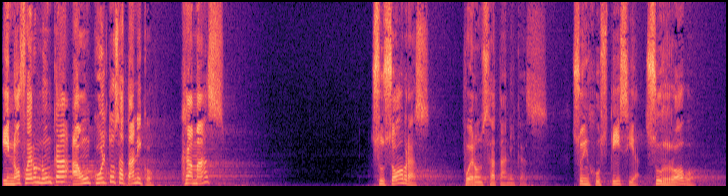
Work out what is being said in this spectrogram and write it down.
Y no fueron nunca a un culto satánico, jamás. Sus obras fueron satánicas, su injusticia, su robo,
